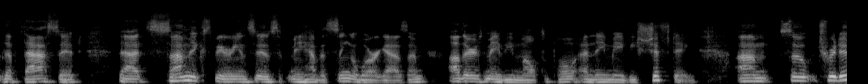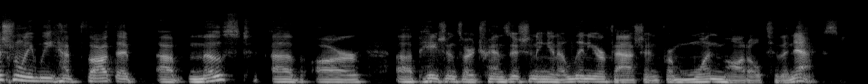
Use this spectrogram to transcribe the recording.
the facet that some experiences may have a single orgasm, others may be multiple, and they may be shifting. Um, so traditionally, we have thought that uh, most of our uh, patients are transitioning in a linear fashion from one model to the next.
